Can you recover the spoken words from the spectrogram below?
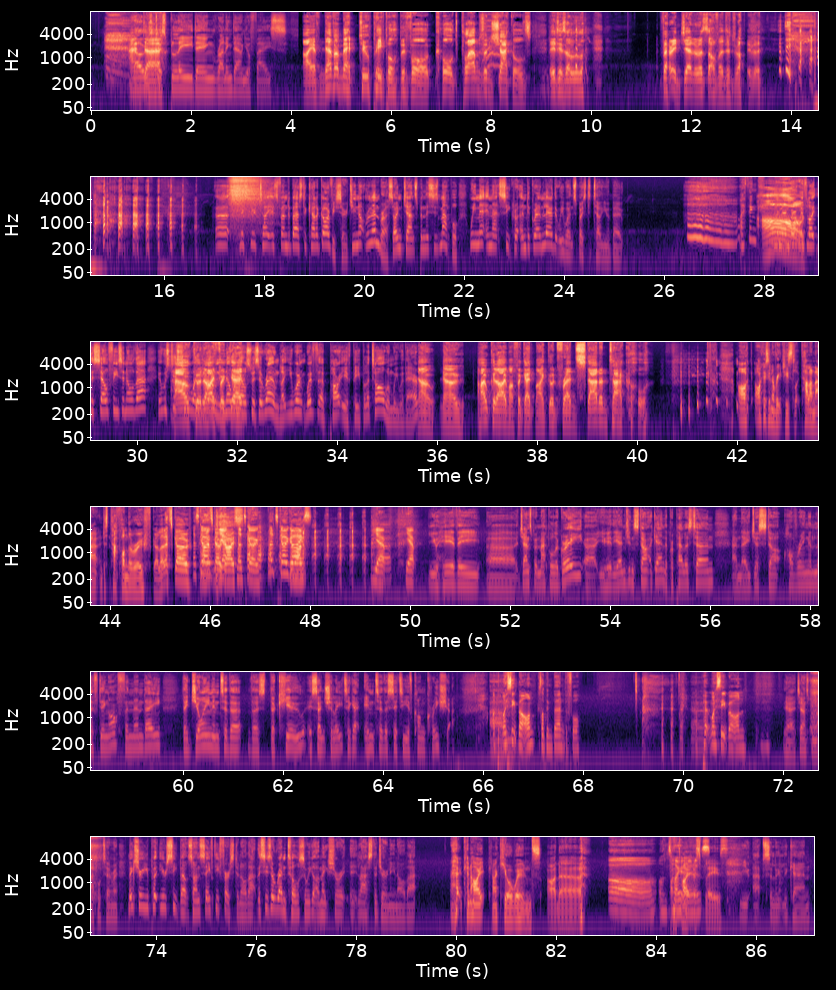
And Nose uh, just bleeding, running down your face. I have never met two people before called Clams and Shackles. It is a l- very generous offer to drive it. Uh, Mr. Titus Thunderbastard Caligarvey, sir. Do you not remember us? I'm Janspin, this is Mapple. We met in that secret underground lair that we weren't supposed to tell you about. I think. Oh. Remember Oh, with like the selfies and all that? It was just How you on could your I own and no one forget? else was around. Like you weren't with a party of people at all when we were there. no, no. How could I ma- forget my good friend Stan and Tackle? Aark, Aark is going to reach his like, talon out and just tap on the roof. Go, let's go. Let's Come go. on, let's go, Yep, guys. Let's go. Let's go, Come on. guys. yep. Yep. You hear the uh, will agree. Uh, you hear the engines start again, the propellers turn, and they just start hovering and lifting off. And then they they join into the the the queue essentially to get into the city of Concretia. I put my seatbelt on because I've been burned before. I put my seatbelt on. Yeah, Janspin Maple turn around. Make sure you put your seatbelts on, safety first, and all that. This is a rental, so we got to make sure it, it lasts the journey and all that. can I can I cure wounds on uh, Oh, on on Titus. Titus, please? You absolutely can.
